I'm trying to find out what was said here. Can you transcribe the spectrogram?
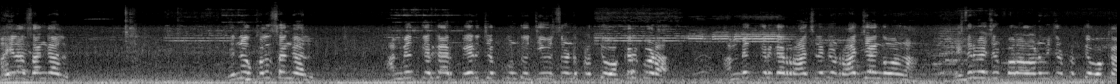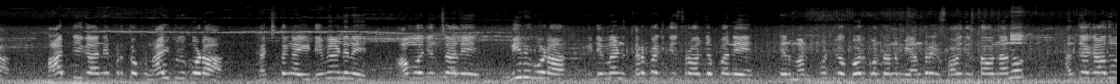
మహిళా సంఘాలు ఎన్నో కుల సంఘాలు అంబేద్కర్ గారి పేరు చెప్పుకుంటూ జీవిస్తున్న ప్రతి ఒక్కరు కూడా అంబేద్కర్ గారు రాసినటువంటి రాజ్యాంగం వలన రిజర్వేషన్ పొలాలు అనుభవించిన ప్రతి ఒక్క పార్టీ కానీ ప్రతి ఒక్క నాయకులు కూడా ఖచ్చితంగా ఈ డిమాండ్ని ఆమోదించాలి. మీరు కూడా ఈ డిమాండ్ తెరపైకి తీసుకురావాలని చెప్పని నేను మనస్ఫూర్తిగా కోరుకుంటున్నాను. మీ అందరికీ స్వాగతిస్తా ఉన్నాను. అంతేకాదు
